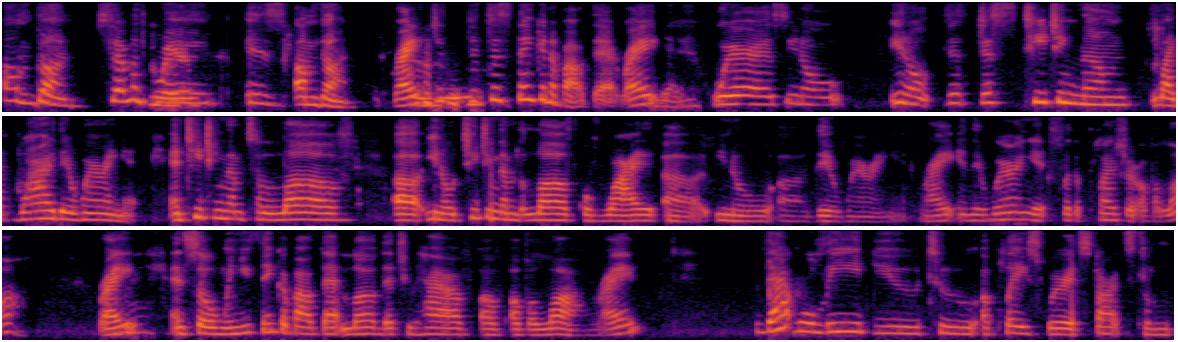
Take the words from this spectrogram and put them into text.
i'm done seventh grade yeah. is i'm done right mm-hmm. just, just thinking about that right yeah. whereas you know you know just, just teaching them like why they're wearing it and teaching them to love uh, you know, teaching them the love of why, uh, you know, uh, they're wearing it, right? And they're wearing it for the pleasure of Allah, right? Mm-hmm. And so when you think about that love that you have of, of Allah, right? That will lead you to a place where it starts to,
